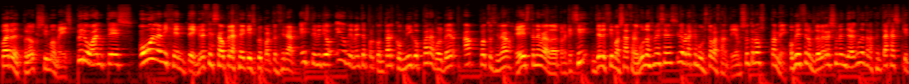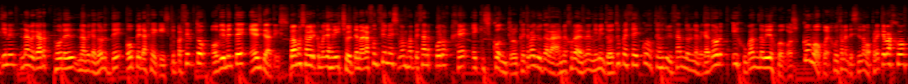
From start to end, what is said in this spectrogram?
para el próximo mes. Pero antes, hola mi gente, gracias a Opera GX por patrocinar este vídeo y obviamente por contar conmigo para volver a patrocinar este navegador, porque sí, ya lo hicimos hace algunos meses y la verdad que me gustó bastante y a vosotros también. Os voy a hacer un breve resumen de algunas de las ventajas que tienen navegar por el navegador de Opera GX, que por cierto, obviamente es gratis. Vamos a ver, como ya he dicho, el tema de las funciones y vamos a empezar por GX Control, que te va a ayudar a mejorar el rendimiento de tu PC cuando estés utilizando el navegador y jugando videojuegos. ¿Cómo? Pues justamente si le damos por aquí abajo,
